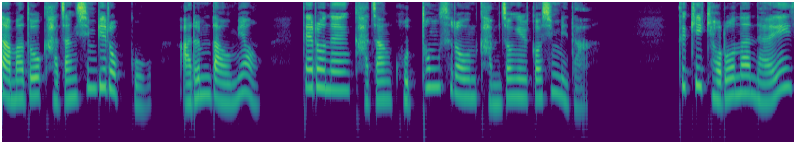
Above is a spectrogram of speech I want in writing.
아마도 가장 신비롭고 아름다우며 때로는 가장 고통스러운 감정일 것입니다. 특히 결혼한 나의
